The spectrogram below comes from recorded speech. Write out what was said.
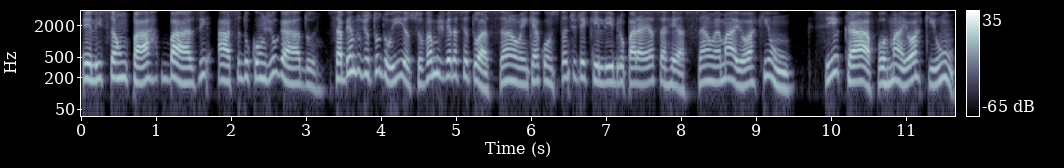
eles são um par base-ácido conjugado. Sabendo de tudo isso, vamos ver a situação em que a constante de equilíbrio para essa reação é maior que 1. Se K for maior que 1,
